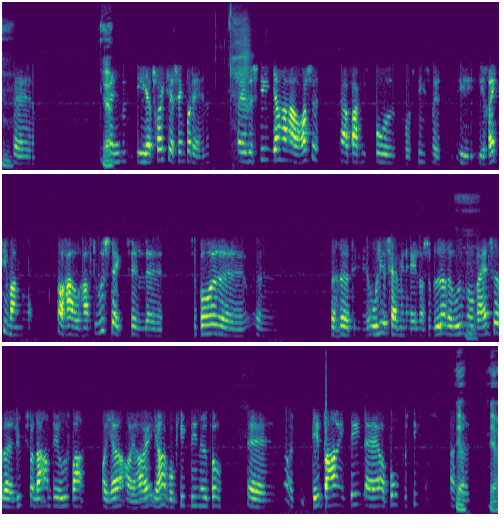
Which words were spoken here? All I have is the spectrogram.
Mm. Øh, ja. Men jeg tror ikke, de har tænkt på det andet. Og jeg vil sige, jeg har også, jeg har faktisk boet på Stismed i, i rigtig mange år, og har jo haft udsigt til, øh, til både øh, hvad hedder det, olieterminaler og så videre derude, mm. hvor der altid har været lys og larm derude fra og jeg, og jeg, jeg har kunnet kigge lige ned på. Øh, og det er bare en del af at bo på Stisnes. Altså, ja, ja.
